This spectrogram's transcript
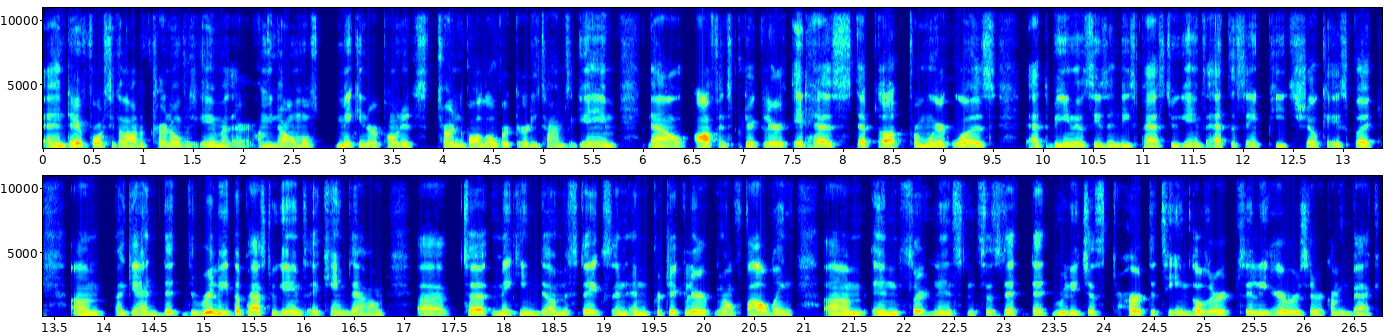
and they're forcing a lot of turnovers a game. I mean, they're almost making their opponents turn the ball over 30 times a game. Now, offense, in particular, it has stepped up from where it was at the beginning of the season. These past two games at the St. Pete's Showcase, but um, again, really the past two games it came down uh, to making dumb mistakes, and in particular, you know, fouling um, in certain instances that that really just hurt the team. Those are silly errors that are coming back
